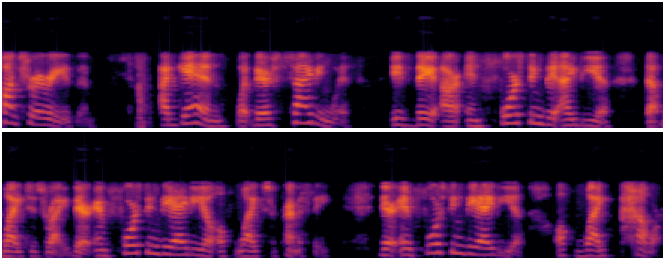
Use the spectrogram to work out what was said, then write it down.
Contrariism. Again, what they're siding with is they are enforcing the idea that white is right. They're enforcing the idea of white supremacy. They're enforcing the idea of white power.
